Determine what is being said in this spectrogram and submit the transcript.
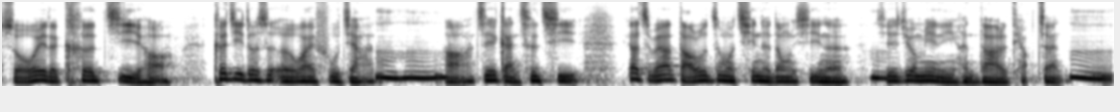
所谓的科技哈，科技都是额外附加的。嗯哼，啊，这些感测器要怎么样导入这么轻的东西呢？其实就面临很大的挑战。嗯，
